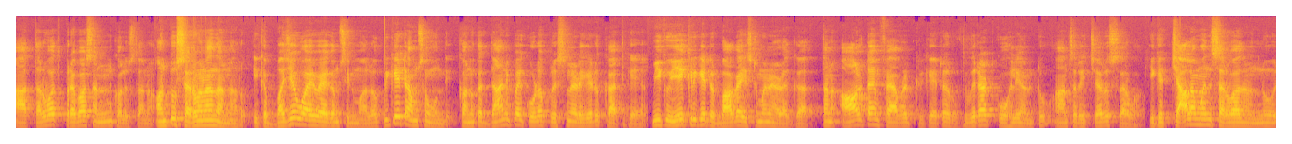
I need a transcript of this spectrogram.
ఆ తర్వాత ప్రభాస్ అన్నను కలుస్తాను అంటూ శర్వానంద్ అన్నారు. ఇక భజ వాయువేగం సినిమాలో క్రికెట్ అంశం ఉంది కనుక దానిపై కూడా ప్రశ్నలు అడిగాడు కార్తికేయ. మీకు ఏ క్రికెటర్ బాగా ఇష్టమని అడగగా? తన all time favourite cricketer Virat Kohli అంటూ ఆన్సర్ ఇచ్చారు సర్వ. ఇక చాలా మంది సర్వాలను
